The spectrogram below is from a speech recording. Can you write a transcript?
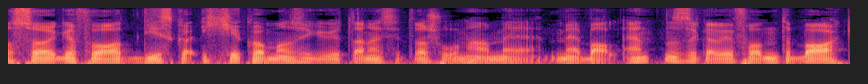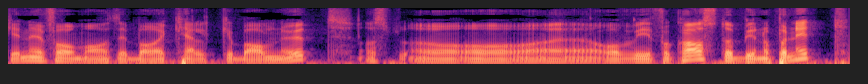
og sørge for at de skal ikke komme seg ut av denne situasjonen her med, med ball. Enten så skal vi få den tilbake inn i form av at de bare kelker ballen ut, og, og, og, og vi får kast og begynner på nytt.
